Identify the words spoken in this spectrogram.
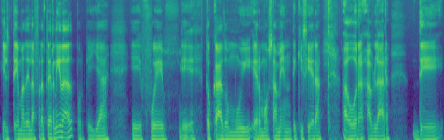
el tema de la fraternidad porque ya eh, fue eh, tocado muy hermosamente. Quisiera ahora hablar de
